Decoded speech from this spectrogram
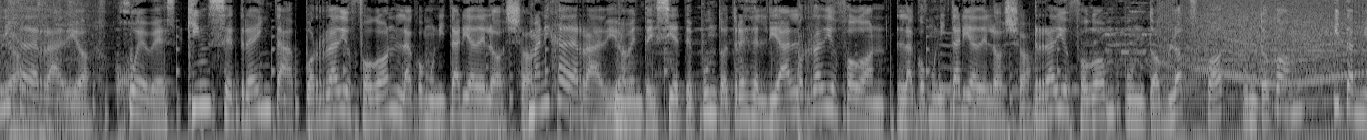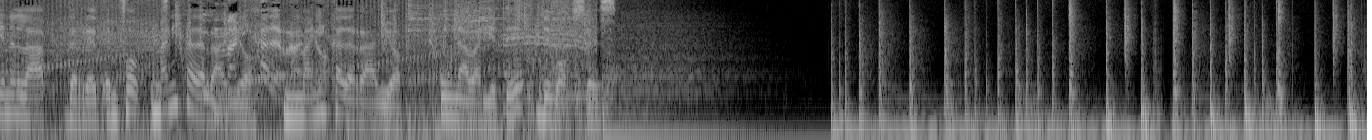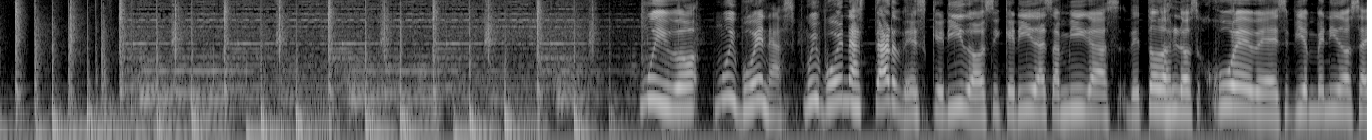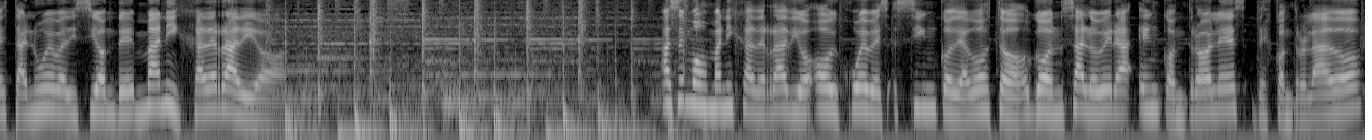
Manija de Radio. Jueves 15.30 por Radio Fogón, la comunitaria del Hoyo. Manija de Radio 97.3 del dial por Radio Fogón, la comunitaria del Hoyo. Radiofogón.blogspot.com y también en la app de Red Enfoque. Manija de Radio. Manija de Radio. Manija de Radio. Una varieté de voces. Muy, buenas, muy buenas tardes, queridos y queridas amigas de todos los jueves. Bienvenidos a esta nueva edición de Manija de Radio. Hacemos manija de radio hoy jueves 5 de agosto. Gonzalo Vera en controles, descontrolado.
